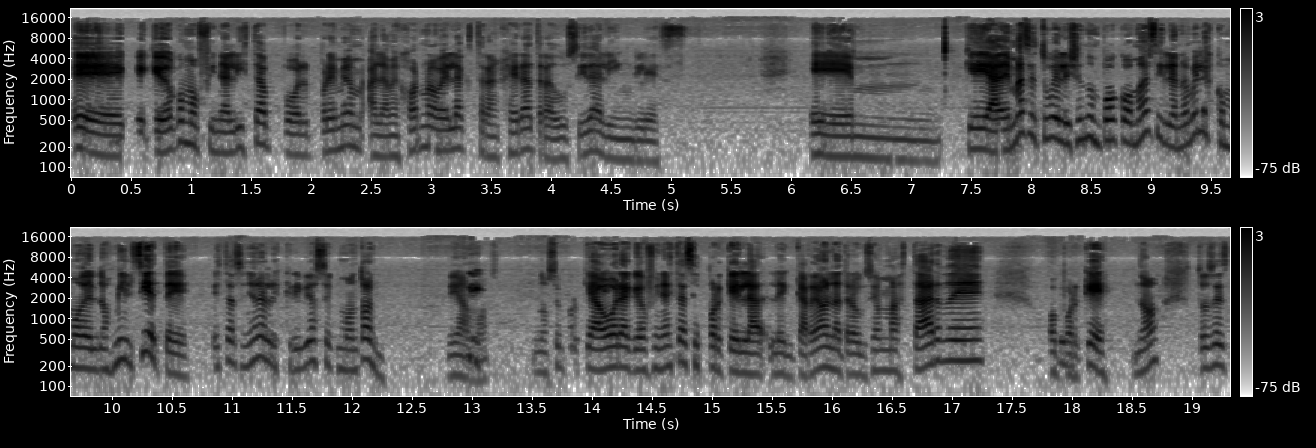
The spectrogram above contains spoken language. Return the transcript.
Eh, que quedó como finalista por premio a la mejor novela extranjera traducida al inglés. Eh, que además estuve leyendo un poco más y la novela es como del 2007. Esta señora la escribió hace un montón, digamos. No sé por qué ahora quedó finalista, si es porque la- le encargaron la traducción más tarde o por qué, ¿no? Entonces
